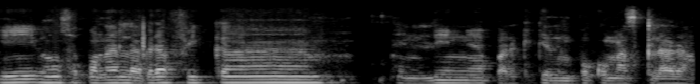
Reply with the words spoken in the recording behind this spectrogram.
Y vamos a poner la gráfica en línea para que quede un poco más clara.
